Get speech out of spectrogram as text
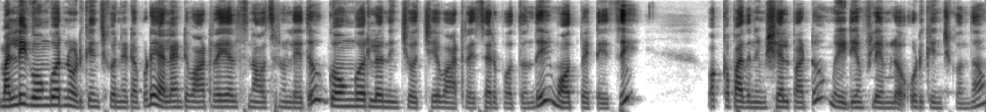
మళ్ళీ గోంగూరను ఉడికించుకునేటప్పుడు ఎలాంటి వాటర్ వేయాల్సిన అవసరం లేదు. గోంగూరలో నుంచి వచ్చే వాటర్ సరిపోతుంది. మూత పెట్టేసి ఒక్క పది నిమిషాల పాటు మీడియం ఫ్లేమ్లో ఉడికించుకుందాం.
